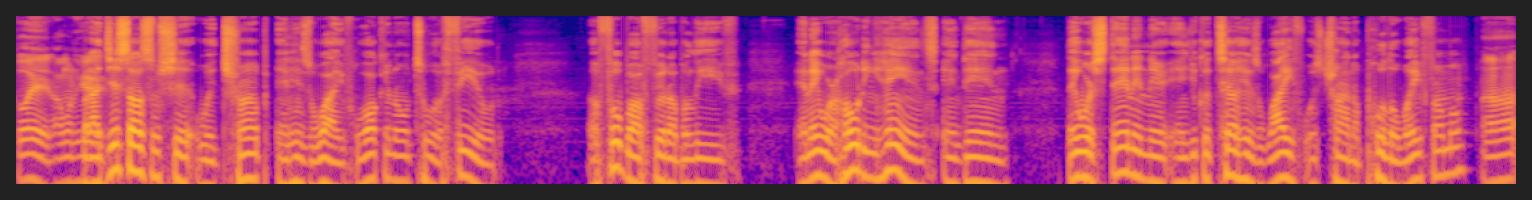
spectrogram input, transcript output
Go ahead. I want to hear But I it. just saw some shit with Trump and his wife walking onto a field, a football field, I believe, and they were holding hands, and then they were standing there, and you could tell his wife was trying to pull away from him, Uh-huh.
